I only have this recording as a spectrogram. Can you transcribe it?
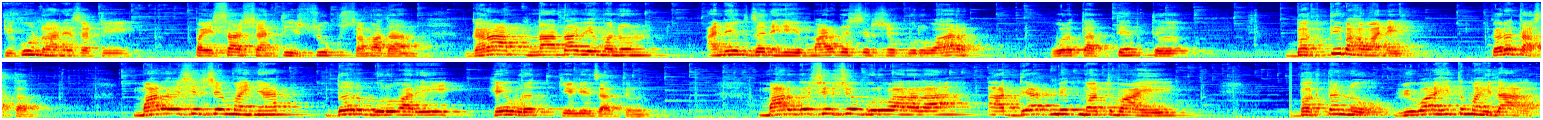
टिकून राहण्यासाठी पैसा शांती सुख समाधान घरात नादावे म्हणून अनेक जण हे मार्गशीर्ष गुरुवार व्रत अत्यंत भक्तिभावाने करत असतात. मार्गशीर्ष महिन्यात दर गुरुवारी हे व्रत केले जातं. मार्गशीर्ष गुरुवाराला आध्यात्मिक महत्त्व आहे. भक्तांनो विवाहित महिला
